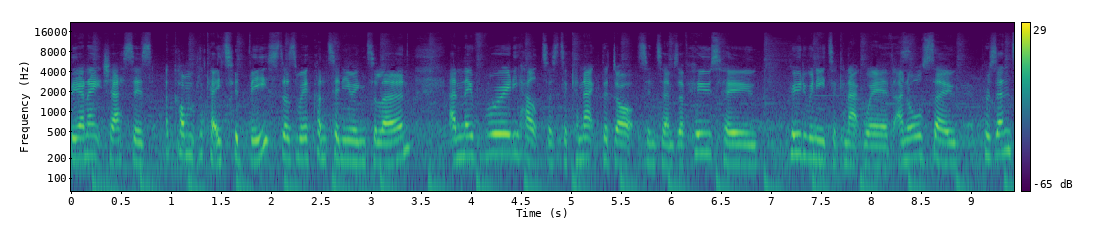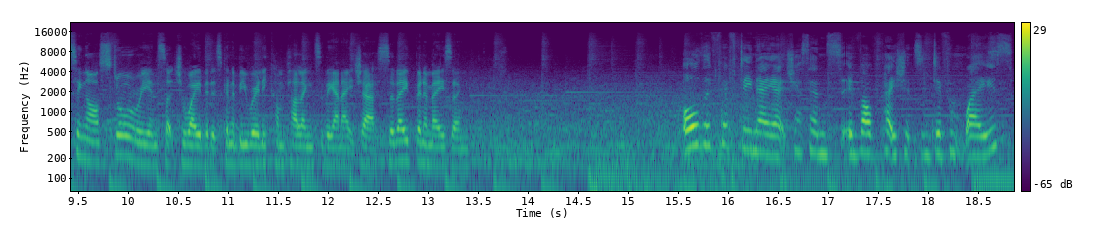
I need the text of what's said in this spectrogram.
The NHS is a complicated beast as we're continuing to learn, and they've really helped us to connect the dots in terms of who's who, who do we need to connect with, and also presenting our story in such a way that it's going to be really compelling to the NHS. So they've been amazing. All the 15 AHSNs involve patients in different ways,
